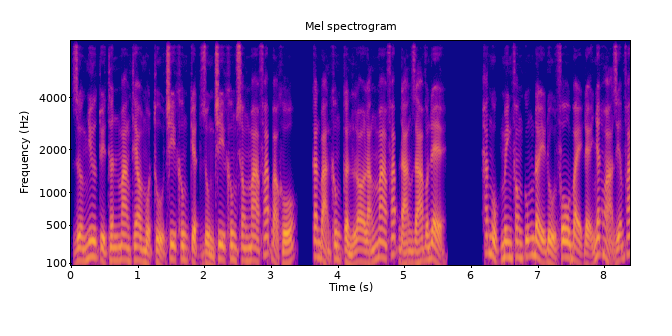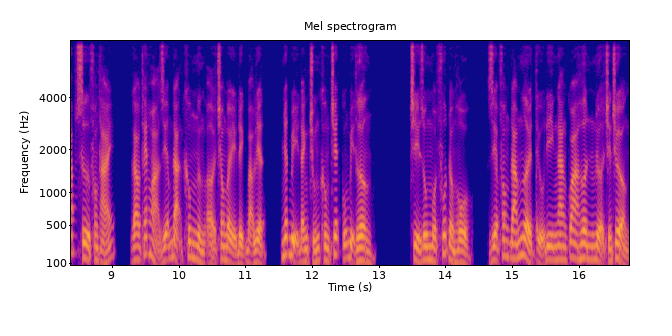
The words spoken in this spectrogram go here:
dường như tùy thân mang theo một thủ chi không kiệt dùng chi không song ma pháp bảo khố, căn bản không cần lo lắng ma pháp đáng giá vấn đề. Hắc ngục minh phong cũng đầy đủ phô bày đệ nhất hỏa diễm pháp sư phong thái, gào thét hỏa diễm đạn không ngừng ở trong bầy địch bạo liệt, nhất bị đánh trúng không chết cũng bị thương. Chỉ dùng một phút đồng hồ, diệp phong đám người tự đi ngang qua hơn nửa chiến trường,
